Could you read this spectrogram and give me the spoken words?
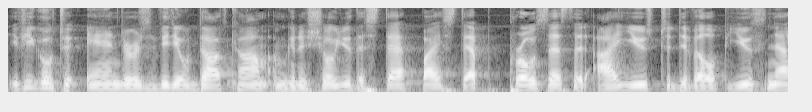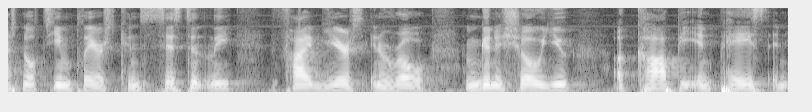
if you go to andersvideo.com, I'm going to show you the step by step process that I use to develop youth national team players consistently five years in a row. I'm going to show you a copy and paste, an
